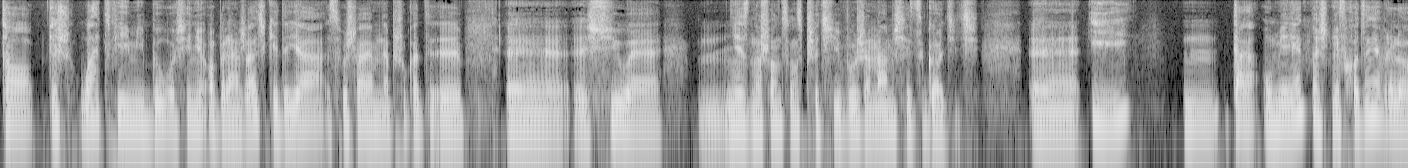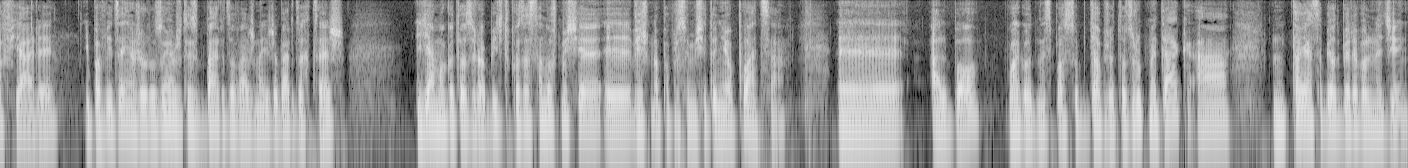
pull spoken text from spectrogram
to też łatwiej mi było się nie obrażać, kiedy ja słyszałem na przykład y, y, siłę nieznoszącą sprzeciwu, że mam się zgodzić. E, I mm, ta umiejętność nie wchodzenia w rolę ofiary i powiedzenia, że rozumiem, że to jest bardzo ważne i że bardzo chcesz, ja mogę to zrobić, tylko zastanówmy się, y, wiesz, no po prostu mi się to nie opłaca. Y, Albo łagodny sposób, dobrze, to zróbmy tak, a mm, to ja sobie odbiorę wolny dzień.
